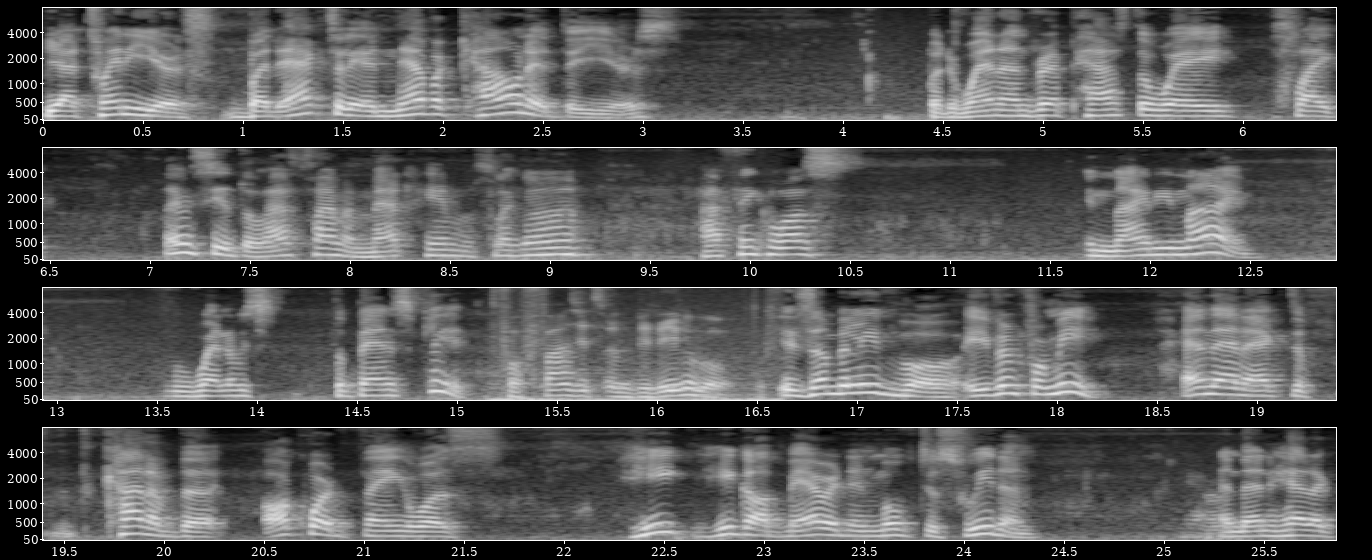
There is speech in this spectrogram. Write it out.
Yeah, 20 years. But actually, I never counted the years. But when Andre passed away, it's like, let me see, the last time I met him, it's like, uh, I think it was in 99 when it was, the band split. For fans, it's unbelievable. It's unbelievable, even for me. And then like, the, kind of the awkward thing was he, he got married and moved to Sweden. And then he had a,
